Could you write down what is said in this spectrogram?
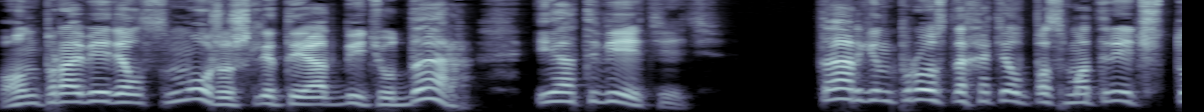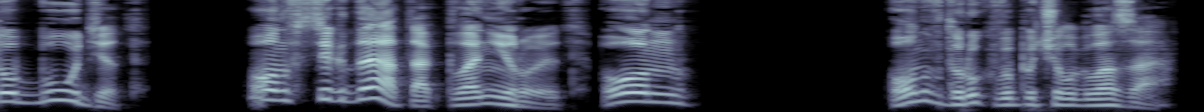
Он проверил, сможешь ли ты отбить удар и ответить. Тарген просто хотел посмотреть, что будет. Он всегда так планирует. Он... Он вдруг выпучил глаза.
